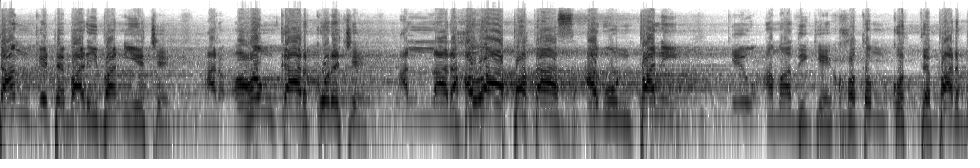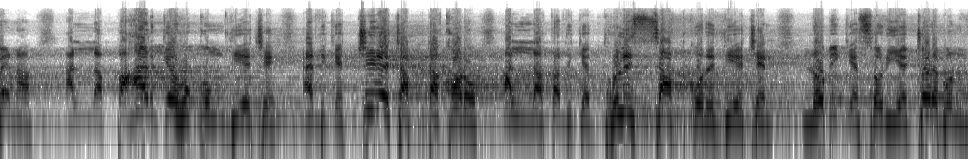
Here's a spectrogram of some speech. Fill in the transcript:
চাং কেটে বাড়ি বানিয়েছে আর অহংকার করেছে। আল্লাহর হাওয়া পতাস আগুন, পানি কেউ আমাদিকে খতম করতে পারবে না। আল্লাহ পাহাড়কে হুকুম দিয়েছে, এদিকে চিড়ে চাপটা করো। আল্লাহ তাদেরকে ধুলিসাত করে দিয়েছেন। নবীকে সরিয়ে চলে বলুন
